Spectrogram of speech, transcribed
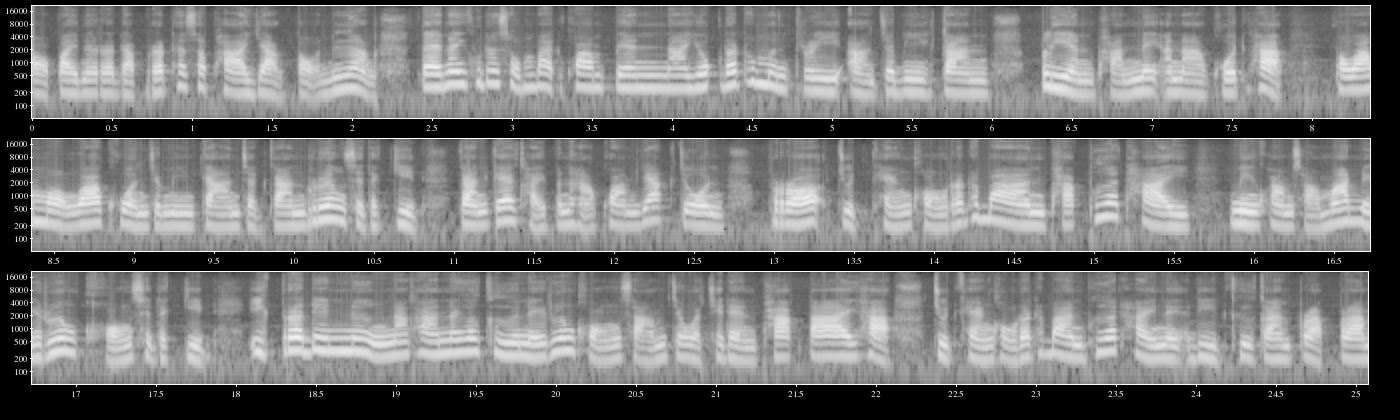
ต่อไปในระดับรัฐสภาอย่างต่อเนื่อง แต่ในคุณสมบัติความเป็นนายกรัฐมนตรีอาจจะมีการเปลี่ยนผันในอนาคตค่ะ เพราะว่ามองว่าควรจะมีการจัดการเรื่องเศรษฐกิจ การแก้ไขปัญหาความยากจน เพราะจุดแข็งของรัฐบาลพักเพื่อไทย มีความสามารถในเรื่องของเศรษฐกิจ อีกประเด็นหนึ่งนะคะ นั่นก็คือในเรื่องของ 3 จังหวัดชายแดนภาคใต้ค่ะ จุดแข็งของรัฐบาลเพื่อไทยในอดีต คือการปราบปราม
